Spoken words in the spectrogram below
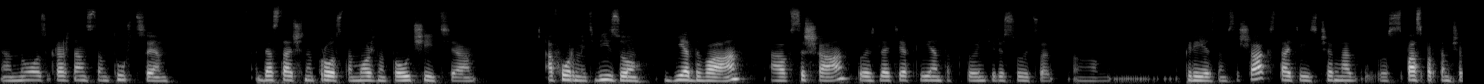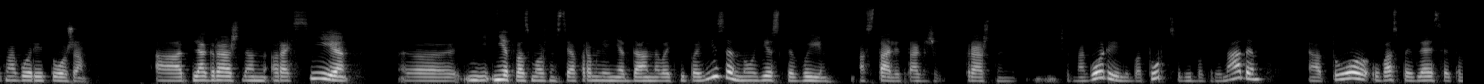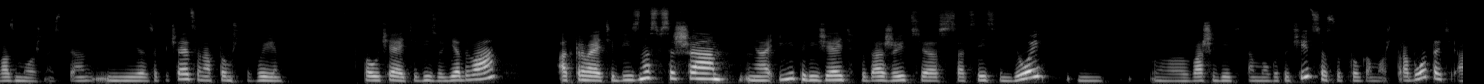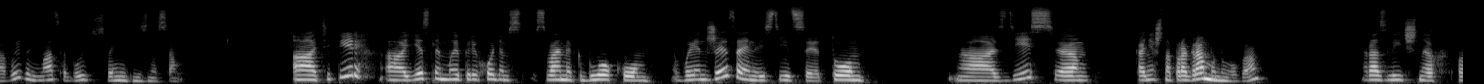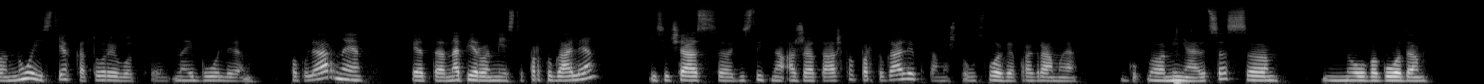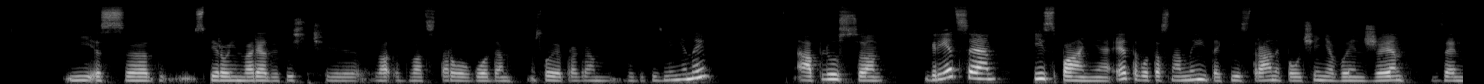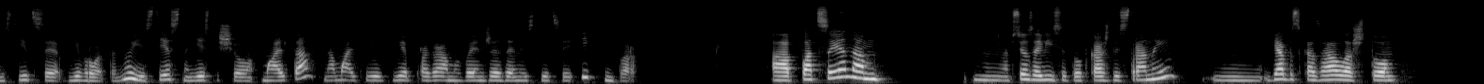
но с гражданством Турции достаточно просто можно получить, э, оформить визу Е2 а, в США, то есть для тех клиентов, кто интересуется переездом в США. Кстати, с, Черно... с паспортом Черногории тоже. А для граждан России – нет возможности оформления данного типа визы, но если вы стали также гражданами Черногории, либо Турции, либо Гренады, а, то у вас появляется эта возможность. А, и заключается она в том, что вы получаете визу Е2, открываете бизнес в США а, и переезжаете туда жить э, со всей семьей. Э, ваши дети там могут учиться, супруга может работать, а вы заниматься будете своим бизнесом. А теперь, а, если мы переходим с вами к блоку ВНЖ за инвестиции, то а, здесь, э, конечно, программ много. различных, но из тех, которые вот наиболее популярные, это на первом месте Португалия. И сейчас действительно ажиотаж по Португалии, потому что условия программы меняются с Нового года. И с, с 1 января 2022 года условия программы будут изменены. А плюс э, Греция и Испания. Это вот основные такие страны получения ВНЖ за инвестиции в Европе. Ну естественно, есть еще Мальта. На Мальте есть две программы ВНЖ за инвестиции и Кипр. А по ценам все зависит от каждой страны. Я бы сказала, что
